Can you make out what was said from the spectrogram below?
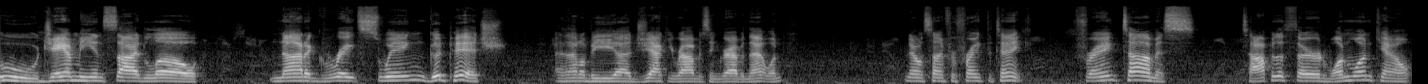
Ooh, jammed me inside low. Not a great swing. Good pitch. And that'll be uh, Jackie Robinson grabbing that one. Now it's time for Frank the Tank. Frank Thomas. Top of the third, 1-1 count.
